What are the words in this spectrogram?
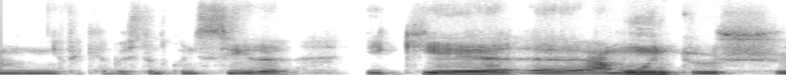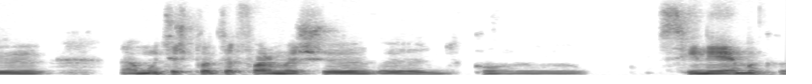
um, fica bastante conhecida e que é, há muitos, há muitas plataformas de, de cinema que,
